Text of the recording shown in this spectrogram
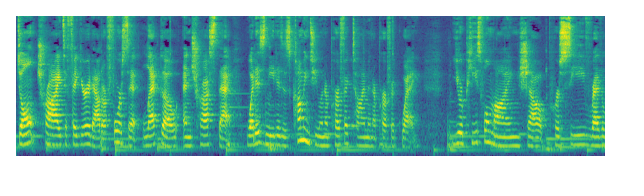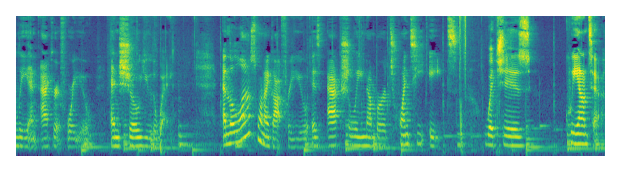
Don't try to figure it out or force it. Let go and trust that what is needed is coming to you in a perfect time in a perfect way. Your peaceful mind shall perceive readily and accurate for you and show you the way. And the last one I got for you is actually number 28, which is Quianta,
